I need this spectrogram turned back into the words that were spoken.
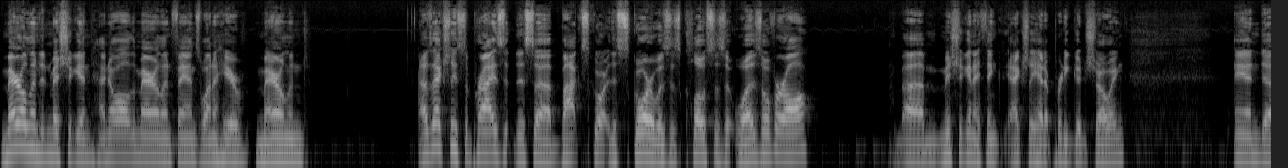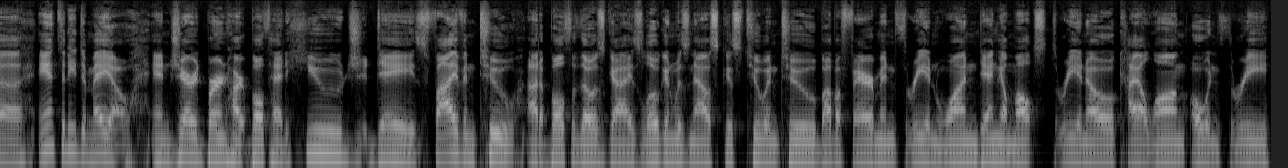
Maryland and Michigan. I know all the Maryland fans want to hear Maryland. I was actually surprised that this uh, box score, the score was as close as it was overall. Uh, Michigan, I think, actually had a pretty good showing. And uh, Anthony DeMaio and Jared Bernhardt both had huge days, five and two out of both of those guys. Logan Wisnauskas two and two, Bubba Fairman three and one, Daniel Maltz three and oh, Kyle Long zero oh and three.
